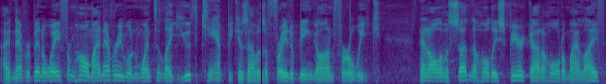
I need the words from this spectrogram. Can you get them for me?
I had never been away from home. I never even went to like youth camp because I was afraid of being gone for a week. And all of a sudden, the Holy Spirit got a hold of my life,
